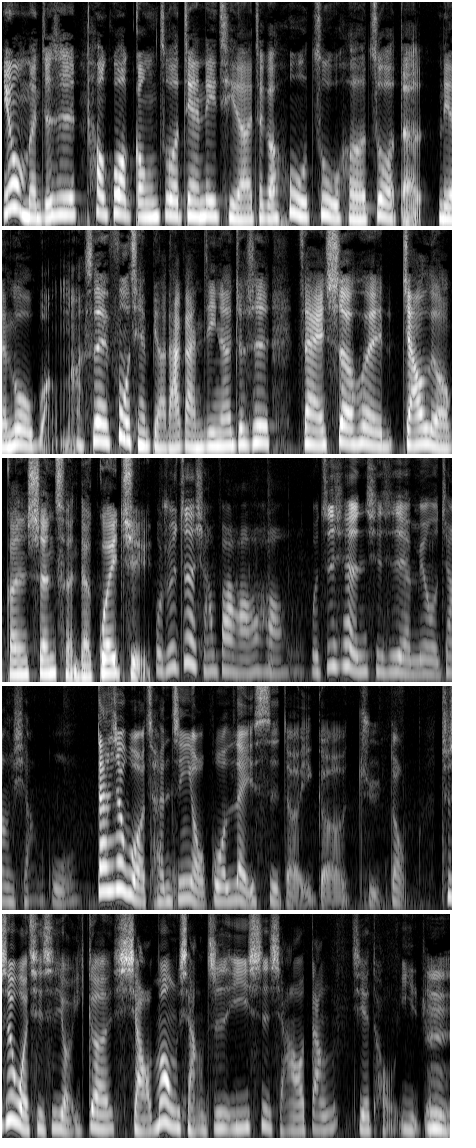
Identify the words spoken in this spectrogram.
因为我们就是透过工作建立起了这个互助合作的联络网嘛，所以付钱表达感激呢，就是在社会交流跟生存的规矩。我觉得这个想法好好，我之前其实也没有这样想过，但是我曾经有过类似的一个举动。就是我其实有一个小梦想之一是想要当街头艺人，嗯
